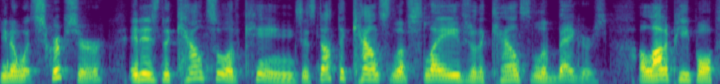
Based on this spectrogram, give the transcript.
you know what, Scripture, it is the counsel of kings. It's not the counsel of slaves or the counsel of beggars. A lot of people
